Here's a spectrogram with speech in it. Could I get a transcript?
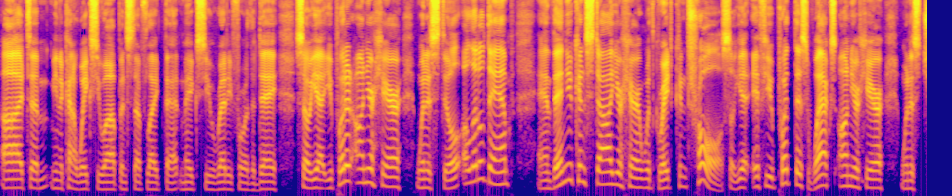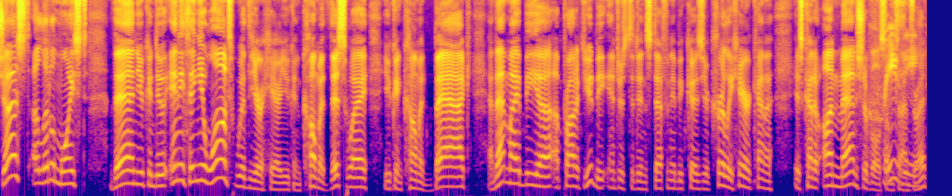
uh, to, you know, kind of wakes you up and stuff like that, makes you ready for for the day. So, yeah, you put it on your hair when it's still a little damp, and then you can style your hair with great control. So, yeah, if you put this wax on your hair when it's just a little moist, then you can do anything you want with your hair. You can comb it this way, you can comb it back, and that might be a, a product you'd be interested in, Stephanie, because your curly hair kind of is kind of unmanageable Crazy. sometimes, right?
